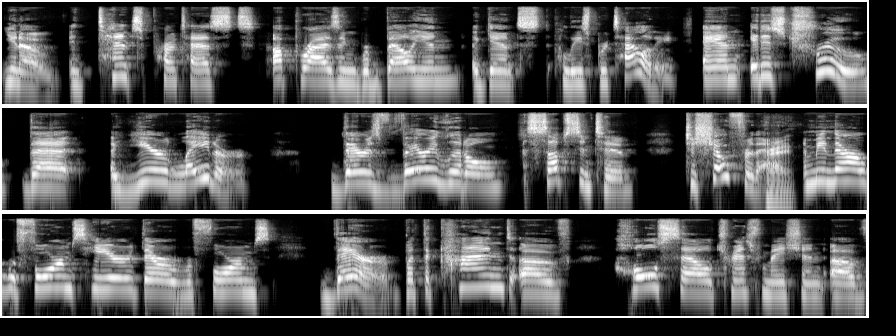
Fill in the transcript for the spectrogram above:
you know intense protests uprising rebellion against police brutality and it is true that a year later there is very little substantive to show for that. Right. I mean, there are reforms here, there are reforms there, but the kind of wholesale transformation of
